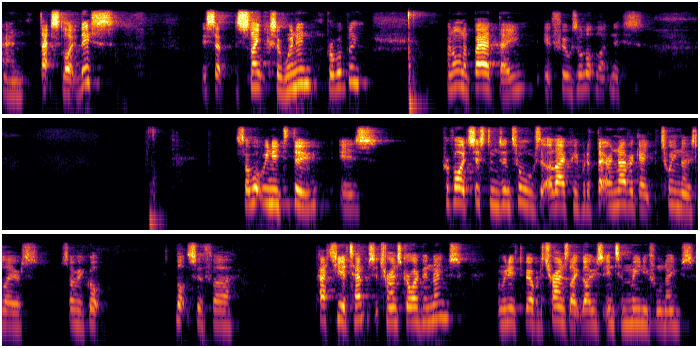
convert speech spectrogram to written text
And that's like this, except the snakes are winning, probably. And on a bad day, it feels a lot like this. So what we need to do is provide systems and tools that allow people to better navigate between those layers. So we've got lots of uh, patchy attempts at transcribing names, and we need to be able to translate those into meaningful names,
